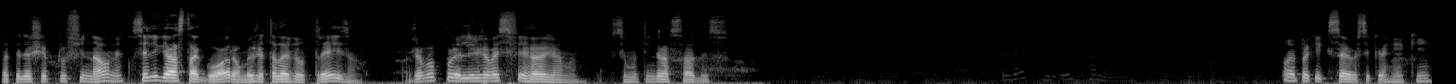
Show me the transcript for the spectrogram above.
Só que eu deixei pro final, né? Se ele gasta agora, o meu já tá level 3, ó. Já vou por ali já vai se ferrar já, mano. Vai ser muito engraçado isso. Olha pra que, que serve esse carrinho aqui.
